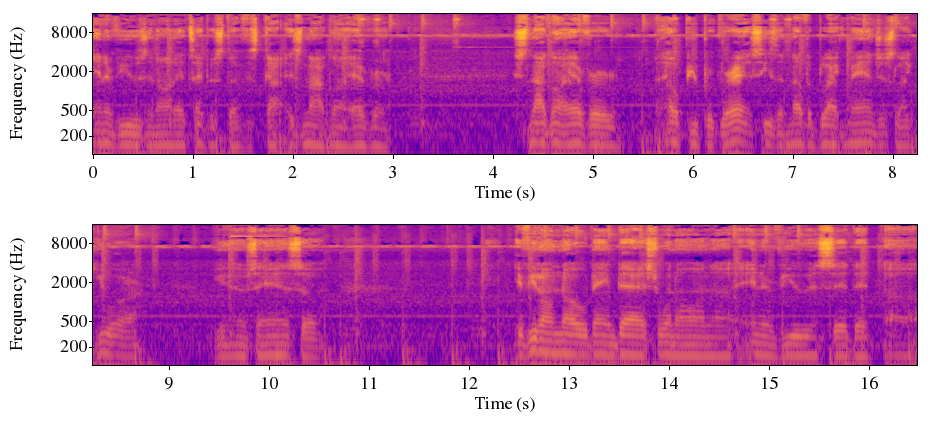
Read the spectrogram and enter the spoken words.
interviews and all that type of stuff. It's got, it's not gonna ever, it's not gonna ever help you progress. He's another black man just like you are. You know what I'm saying? So if you don't know, Dame Dash went on an interview and said that uh,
